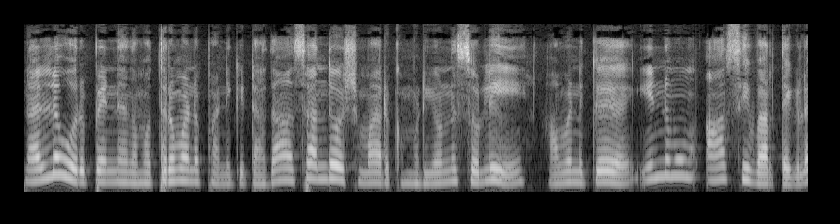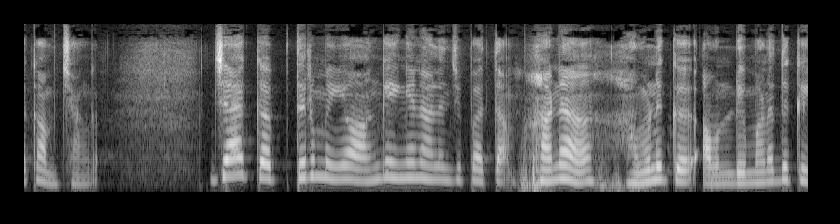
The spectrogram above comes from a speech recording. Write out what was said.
நல்ல ஒரு பெண்ணை நம்ம திருமணம் பண்ணிக்கிட்டா தான் சந்தோஷமாக இருக்க முடியும்னு சொல்லி அவனுக்கு இன்னமும் ஆசை வார்த்தைகளை காமிச்சாங்க. ஜேக்கப் திரும்பியும் அங்கே இங்கே அலைஞ்சு பார்த்தான். ஆனால் அவனுக்கு அவனுடைய மனதுக்கு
